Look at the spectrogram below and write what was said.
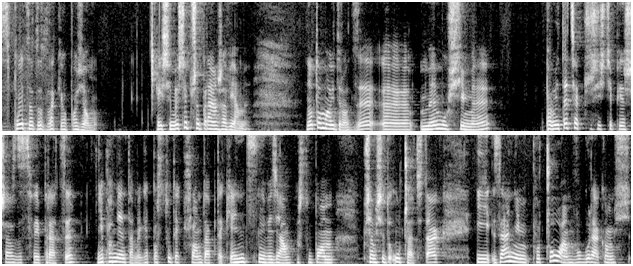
spłycę to do takiego poziomu, jeśli my się przebranżawiamy, no to moi drodzy, y, my musimy. Pamiętacie, jak przyszliście pierwszy raz do swojej pracy? Nie pamiętam, jak ja po studiach przyszłam do apteki, ja nic nie wiedziałam, po prostu byłam, musiałam się douczać, tak? I zanim poczułam w ogóle jakąś y,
